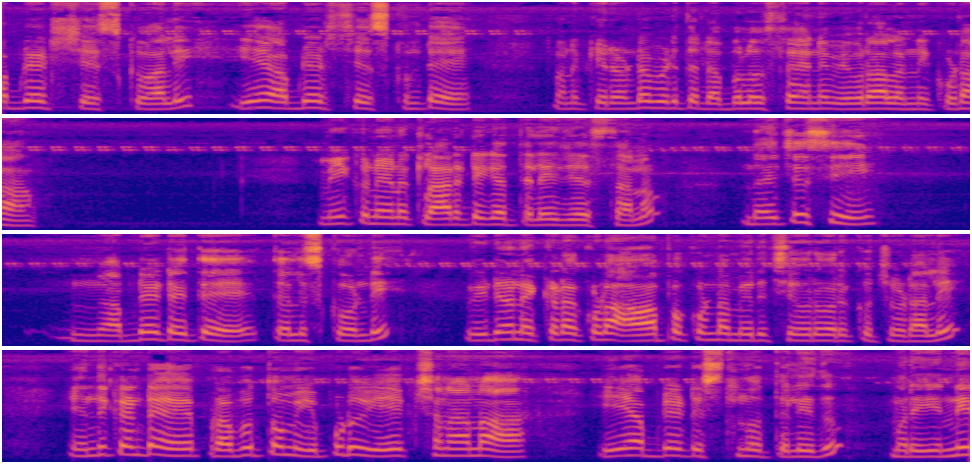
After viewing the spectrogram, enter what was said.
అప్డేట్స్ చేసుకోవాలి ఏ అప్డేట్స్ చేసుకుంటే మనకి రెండో విడత డబ్బులు వస్తాయనే వివరాలన్నీ కూడా మీకు నేను క్లారిటీగా తెలియజేస్తాను. దయచేసి అప్డేట్ అయితే తెలుసుకోండి. వీడియోని ఎక్కడ కూడా ఆపకుండా మీరు చివరి వరకు చూడాలి. ఎందుకంటే ప్రభుత్వం ఎప్పుడు ఏ క్షణాన ఏ అప్డేట్ ఇస్తుందో తెలియదు మరి ఎన్ని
